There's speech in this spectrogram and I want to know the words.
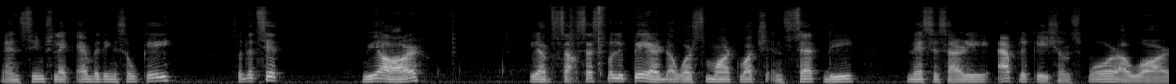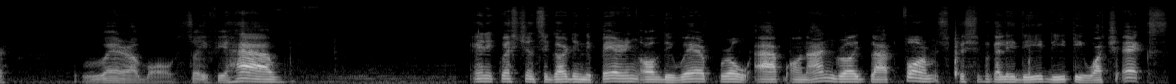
And seems like everything is okay. So that's it. We are we have successfully paired our smartwatch and set the necessary applications for our wearable. So if you have any questions regarding the pairing of the Wear Pro app on Android platform, specifically the DT Watch X,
